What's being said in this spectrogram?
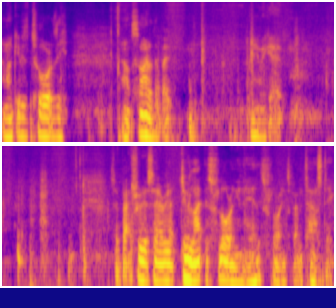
and I'll give you the tour of the outside of the boat. Here we go. So back through this area, do like this flooring in here. This flooring is fantastic.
